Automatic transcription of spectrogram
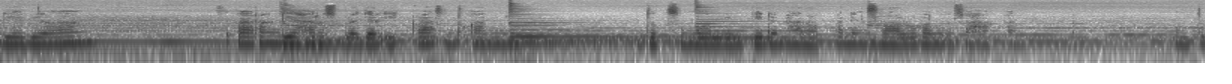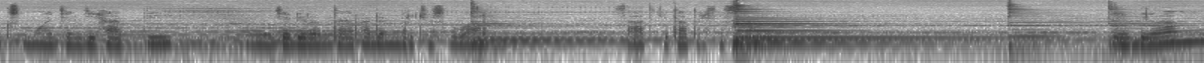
Dia bilang, sekarang dia harus belajar ikhlas untuk kami. Untuk semua mimpi dan harapan yang selalu kami usahakan. Untuk semua janji hati yang menjadi lentera dan mercusuar saat kita tersesat. Dia bilang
